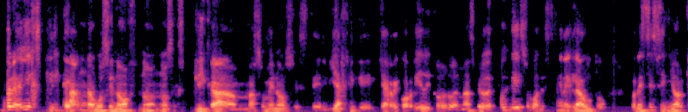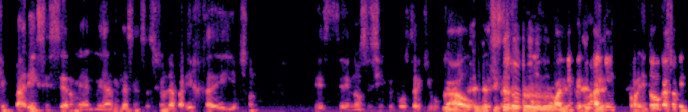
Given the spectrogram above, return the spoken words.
bueno, ahí explica, una voz en off, ¿no? Nos explica más o menos este, el viaje que, ha recorrido y todo lo demás, pero después de eso, cuando está en el auto, con ese señor que parece ser, me, da a mí la sensación, la pareja de Eilson, este, no sé si es que puedo estar equivocado. El, taxista, no, no, no, alguien, pero alguien, en todo caso que...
